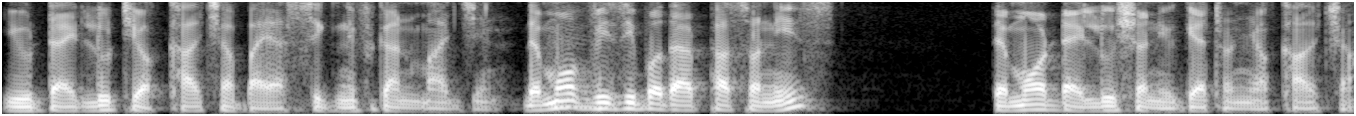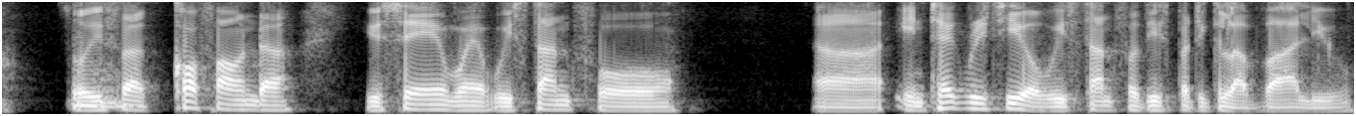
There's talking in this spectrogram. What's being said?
you dilute your culture by a significant margin. The more visible that person is, the more dilution you get on your culture. So if a co-founder, you say, well, we stand for uh, integrity or we stand for this particular value,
